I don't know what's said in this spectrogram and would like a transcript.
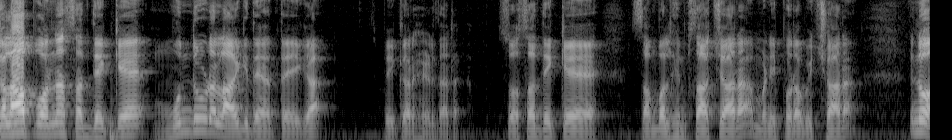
ಕಲಾಪವನ್ನು ಸದ್ಯಕ್ಕೆ ಮುಂದೂಡಲಾಗಿದೆ ಅಂತ ಈಗ ಸ್ಪೀಕರ್ ಹೇಳಿದ್ದಾರೆ. ಸೊ ಸದ್ಯಕ್ಕೆ ಸಂಬಲ್ ಹಿಂಸಾಚಾರ, ಮಣಿಪುರ ವಿಚಾರ, ಇನ್ನು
